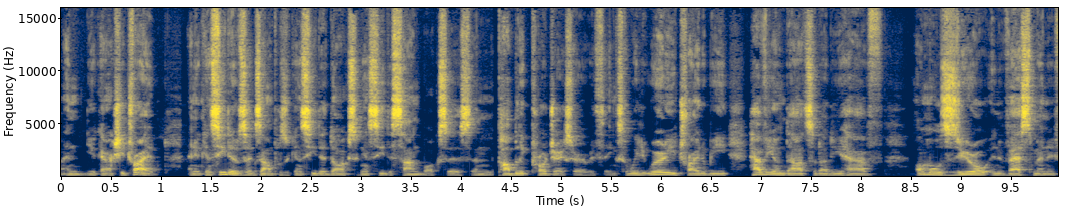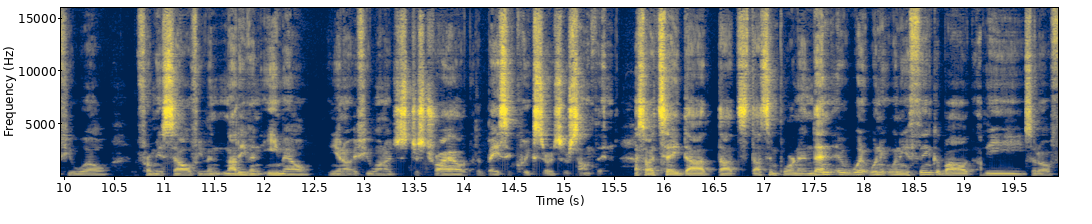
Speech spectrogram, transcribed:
and you can actually try it. And you can see those examples you can see the docs you can see the sandboxes and public projects or everything. So we really try to be heavy on that so that you have almost zero investment if you will from yourself even not even email you know if you want to just just try out the basic quick search or something. So i'd say that that's that's important. And then when, when you think about the sort of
